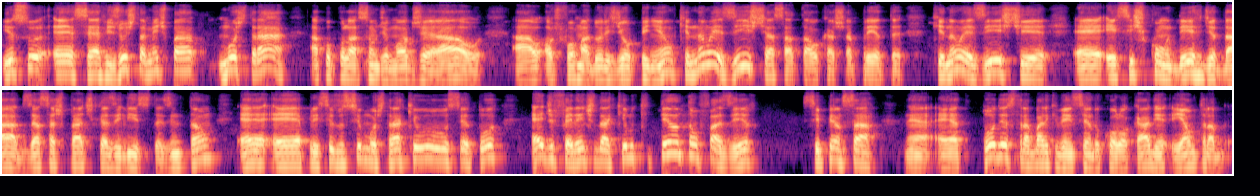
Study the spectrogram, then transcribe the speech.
isso é, serve justamente para mostrar à população, de modo geral, aos formadores de opinião, que não existe essa tal caixa preta, que não existe é, esse esconder de dados, essas práticas ilícitas. Então, é, é preciso se mostrar que o setor é diferente daquilo que tentam fazer se pensar. Né? É, todo esse trabalho que vem sendo colocado, e é um trabalho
